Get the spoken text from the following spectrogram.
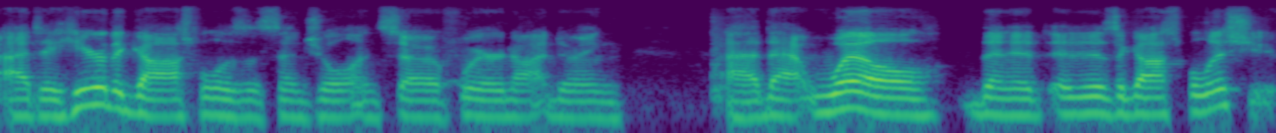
uh, to hear the gospel is essential. And so, if we're not doing uh, that well, then it, it is a gospel issue.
